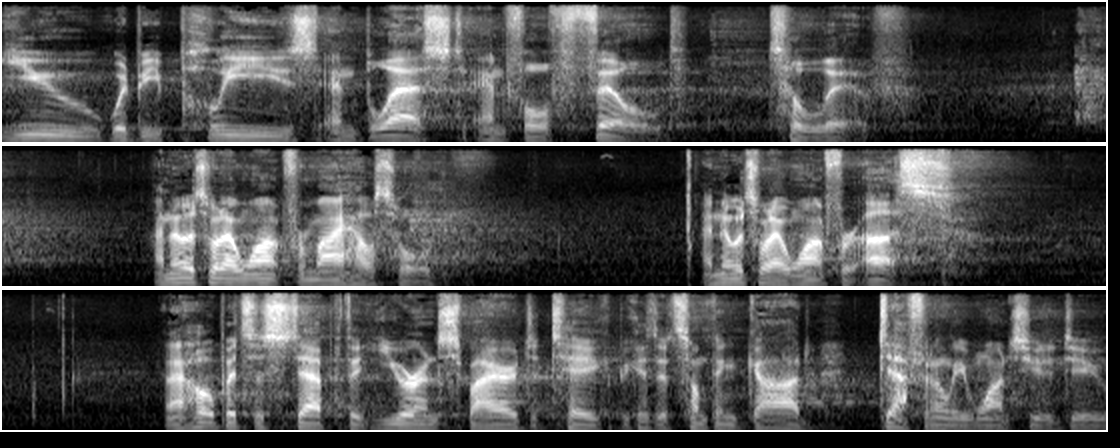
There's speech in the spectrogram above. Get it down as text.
you would be pleased and blessed and fulfilled to live. I know it's what I want for my household. I know it's what I want for us. And I hope it's a step that you're inspired to take because it's something God definitely wants you to do.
